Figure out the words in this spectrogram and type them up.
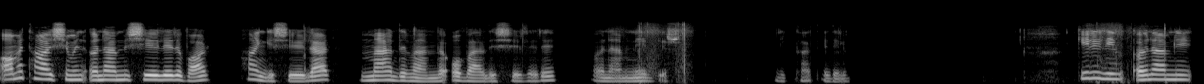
Ahmet Haşim'in önemli şiirleri var. Hangi şiirler? Merdiven ve Obelde şiirleri önemlidir. Dikkat edelim. Gelelim önemli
